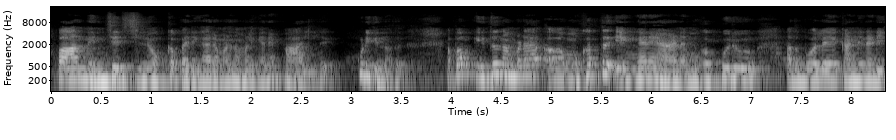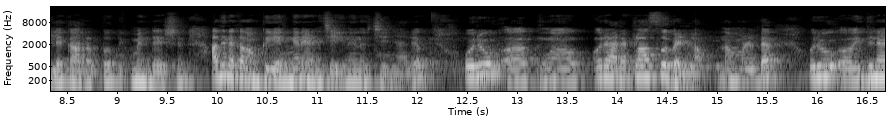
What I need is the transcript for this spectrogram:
അപ്പോൾ ആ നെഞ്ചരിച്ചിലിനും ഒക്കെ പരിഹാരമാണ് നമ്മളിങ്ങനെ പാലിൽ കുടിക്കുന്നത്. അപ്പം ഇത് നമ്മുടെ മുഖത്ത് എങ്ങനെയാണ് മുഖക്കുരു അതുപോലെ കണ്ണിനടിയിലെ കറുപ്പ് പിഗ്മെന്റേഷൻ അതിനൊക്കെ നമുക്ക് എങ്ങനെയാണ് ചെയ്യുന്നതെന്ന് വെച്ച് കഴിഞ്ഞാൽ ഒരു ഒരു അര ഗ്ലാസ് വെള്ളം നമ്മളുടെ ഒരു ഇതിനെ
